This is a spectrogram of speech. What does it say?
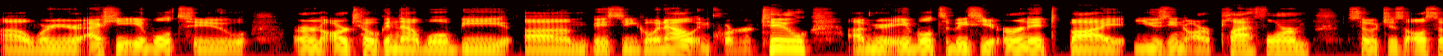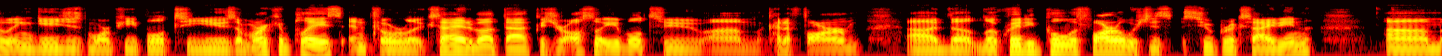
uh, where you're actually able to earn our token that will be um, basically going out in quarter two. Um, you're able to basically earn it by using our platform. So it just also engages more people to use a marketplace and feel really excited about that because you're also able to um, kind of farm uh, the liquidity pool with Faro, which is super exciting. Um,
